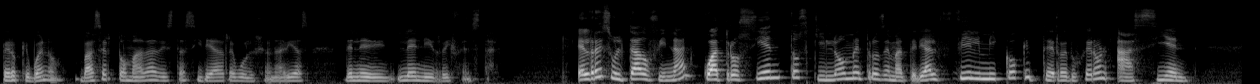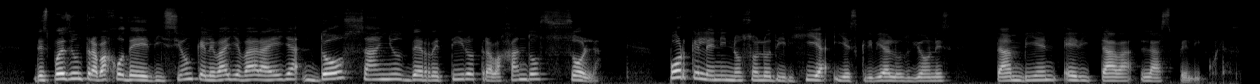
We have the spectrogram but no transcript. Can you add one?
pero que bueno, va a ser tomada de estas ideas revolucionarias de Leni Riefenstahl. El resultado final, 400 kilómetros de material fílmico que te redujeron a 100, después de un trabajo de edición que le va a llevar a ella dos años de retiro trabajando sola, porque Leni no solo dirigía y escribía los guiones, también editaba las películas.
